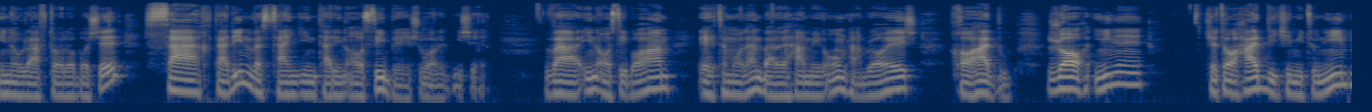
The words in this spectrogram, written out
این نوع رفتارا باشه سختترین و سنگینترین آسیب بهش وارد میشه. و این آسیب ها هم احتمالا برای همه عمر همراهش خواهد بود. راه اینه که تا حدی که می‌تونیم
